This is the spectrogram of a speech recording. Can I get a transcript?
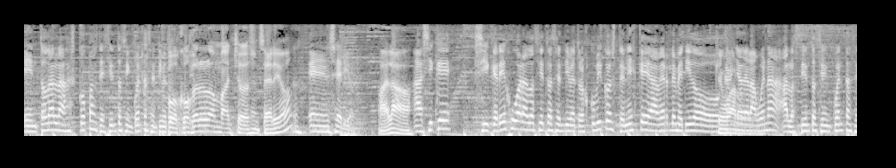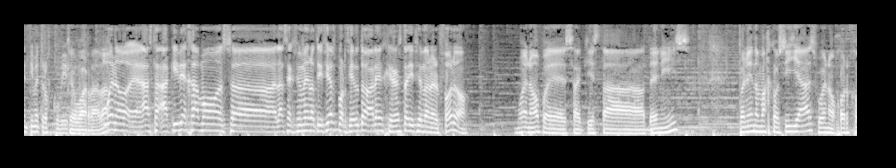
en todas las copas de 150 centímetros Pues coger los machos. ¿En serio? En serio. ¡Hala! Así que si queréis jugar a 200 centímetros cúbicos tenéis que haberle metido Qué caña guarrada. de la buena a los 150 centímetros cúbicos. ¡Qué guarrada! Bueno, eh, hasta aquí dejamos eh, la sección de noticias. Por cierto, Alex, ¿qué se está diciendo en el foro? Bueno, pues aquí está Denis Poniendo más cosillas, bueno, Jorge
